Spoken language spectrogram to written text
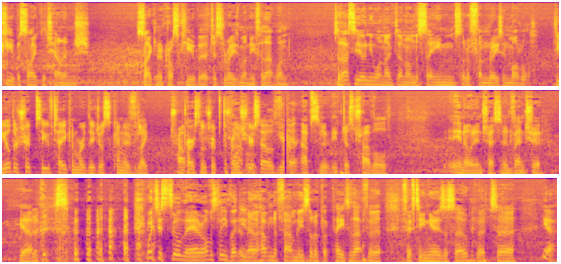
Cuba cycle challenge, cycling across Cuba just to raise money for that one. So that's the only one I've done on the same sort of fundraising model. The other trips you've taken were they just kind of like travel. personal trips to travel. push yourself? Yeah, or? absolutely. Just travel, you know, an interesting adventure. Yeah, which is still there, obviously, but you know, having the family sort of put pay to that for 15 years or so. But uh, yeah,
